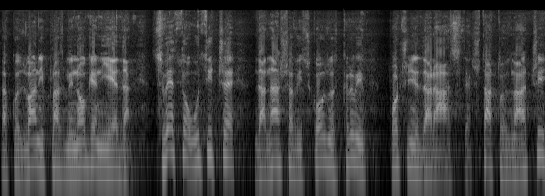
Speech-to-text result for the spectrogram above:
takozvani plazminogen 1. Sve to utiče da naša viskoznost krvi počinje da raste. Šta to znači?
